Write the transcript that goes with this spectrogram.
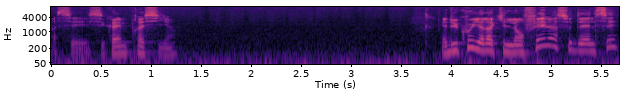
Ah, c'est quand même précis. Hein. Et du coup, il y en a qui l'ont fait, là, ce DLC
